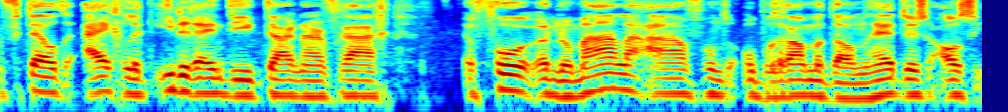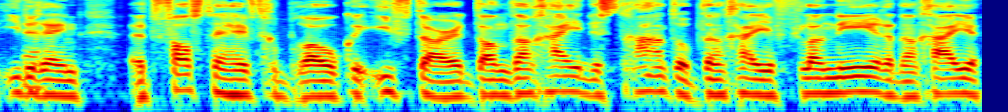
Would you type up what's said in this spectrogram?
vertelt eigenlijk iedereen die ik daarnaar vraag voor een normale avond op Ramadan. Hè? Dus als iedereen het vaste heeft gebroken, iftar... Dan, dan ga je de straat op, dan ga je flaneren... dan ga je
